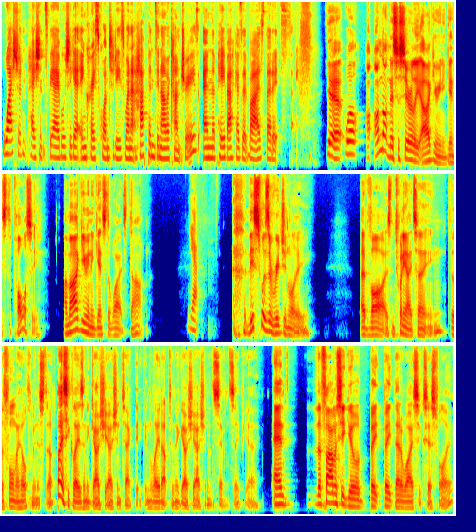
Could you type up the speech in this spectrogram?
Why shouldn't patients be able to get increased quantities when it happens in other countries and the PBAC has advised that it's safe? Yeah. Well, I'm not necessarily arguing against the policy. I'm arguing against the way it's done. Yeah. This was originally advised in 2018 to the former health minister, basically as a negotiation tactic in the lead up to the negotiation of the seventh CPA. And the pharmacy guild beat beat that away successfully.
